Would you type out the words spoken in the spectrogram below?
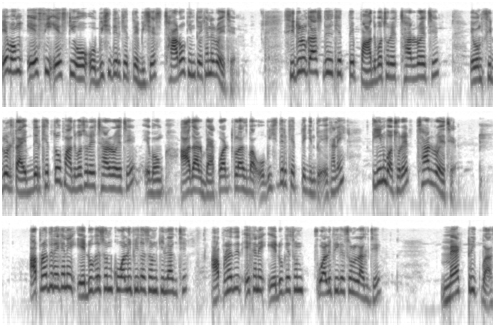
এবং এসসি এসটি ও ওবিসিদের ক্ষেত্রে বিশেষ ছাড়ও কিন্তু এখানে রয়েছে। শিডিউল কাস্টদের ক্ষেত্রে পাঁচ বছরের ছাড় রয়েছে এবং শিডিউল ট্রাইবদের ক্ষেত্রেও পাঁচ বছরের ছাড় রয়েছে এবং আদার ব্যাকওয়ার্ড ক্লাস বা ওবিসিদের ক্ষেত্রে কিন্তু এখানে তিন বছরের ছাড় রয়েছে। আপনাদের এখানে এডুকেশন কোয়ালিফিকেশন কি লাগছে? আপনাদের এখানে এডুকেশন কোয়ালিফিকেশন লাগছে ম্যাট্রিক পাস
